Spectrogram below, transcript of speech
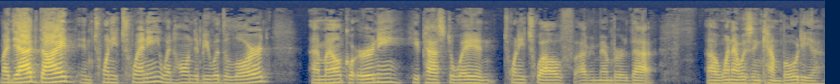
My dad died in 2020, went home to be with the Lord, and my Uncle Ernie, he passed away in 2012. I remember that uh, when I was in Cambodia.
